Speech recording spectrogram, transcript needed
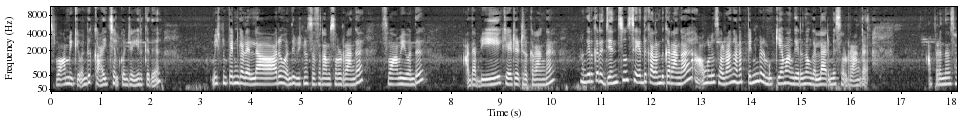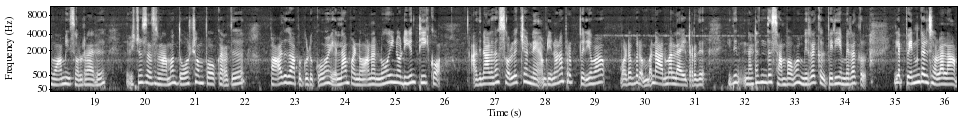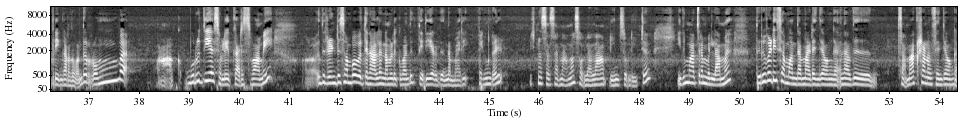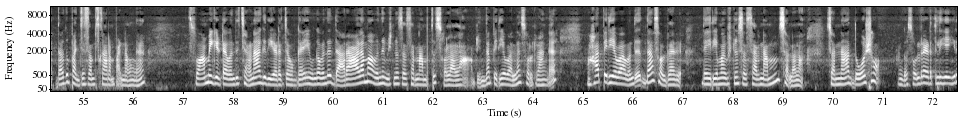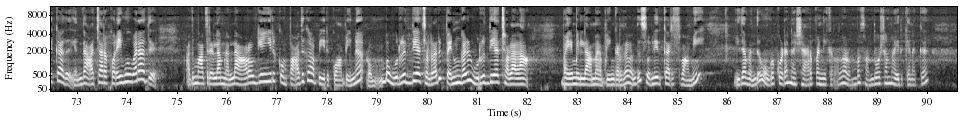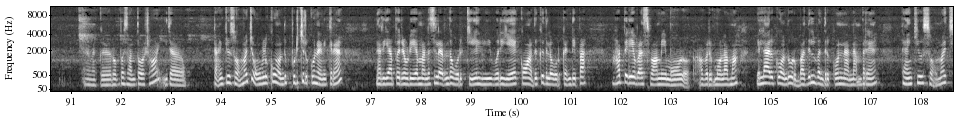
சுவாமிக்கு வந்து காய்ச்சல் கொஞ்சம் இருக்குது. விஷ்ணு பெண்கள் எல்லாரும் வந்து விஷ்ணு சஹஸ்ரநாமம் சொல்கிறாங்க சுவாமி வந்து அதை அப்படியே கேட்டுட்ருக்குறாங்க அங்கே இருக்கிற ஜென்ஸும் சேர்ந்து கலந்துக்கிறாங்க. அவங்களும் சொல்கிறாங்க ஆனால் பெண்கள் முக்கியமாக அங்கே இருந்தவங்க எல்லாருமே சொல்கிறாங்க அப்புறம் தான் சுவாமி சொல்கிறாரு விஷ்ணு சஹஸ்ரநாமம் தோஷம் போக்குறது பாதுகாப்பு கொடுக்கும் எல்லாம் பண்ணும். ஆனால் நோய் நொடியும் தீக்கும். அதனால தான் சொல்ல சொன்னேன். அப்படின்னா அப்புறம் பெரியவா உடம்பு ரொம்ப நார்மல் ஆகிடுறது இது நடந்த சம்பவம் மிரக்கல் பெரிய மிரக்கல் இல்லை பெண்கள் சொல்லலாம் அப்படிங்கிறது வந்து ரொம்ப உறுதியாக சொல்லியிருக்காரு சுவாமி. இது ரெண்டு சம்பவத்தினால நம்மளுக்கு வந்து தெரியறது இந்த மாதிரி. பெண்கள் விஷ்ணு சசரநாமம் சொல்லலாம் அப்படின்னு சொல்லிட்டு. இது மாத்திரம் இல்லாமல் திருவடி சம்பந்தம் அடைஞ்சவங்க அதாவது சமாக்ஷணம் செஞ்சவங்க அதாவது பஞ்சசம்ஸ்காரம் பண்ணவங்க சுவாமிகிட்ட வந்து சரணாகிதி அடைச்சவங்க இவங்க வந்து தாராளமாக வந்து விஷ்ணு சசரநாமத்தை சொல்லலாம் அப்படின்னு தான் பெரியவாலாம் சொல்கிறாங்க மகா பெரியவா வந்து தான் சொல்கிறாரு தைரியமாக விஷ்ணு சசரநாமம் சொல்லலாம். சொன்னால் தோஷம் அங்கே சொல்கிற இடத்துலையே இருக்காது. எந்த ஆச்சார குறைவும் வராது. அது மாத்திரம் இல்லாமல் நல்ல ஆரோக்கியம் இருக்கும் பாதுகாப்பு இருக்கும் அப்படின்னு ரொம்ப உறுதியாக சொல்கிறாரு பெண்கள் உறுதியாக சொல்லலாம். பயம் இல்லாமல் அப்படிங்கிறத வந்து சொல்லியிருக்காரு சுவாமி. இதை வந்து உங்கள் கூட நான் ஷேர் பண்ணிக்கிறதுல ரொம்ப சந்தோஷமாக இருக்குது எனக்கு. எனக்கு ரொம்ப சந்தோஷம். இதை தேங்க்யூ ஸோ மச் உங்களுக்கும் வந்து பிடிச்சிருக்கும்னு நினைக்கிறேன். நிறையா பேருடைய மனசில் இருந்த ஒரு கேள்வி ஒரு ஏக்கம் அதுக்கு இதில் ஒரு கண்டிப்பாக மகாபெரியவா சுவாமி மூ அவர் மூலமாக எல்லாருக்கும் வந்து ஒரு பதில் வந்திருக்கும்னு நான் நம்புகிறேன் தேங்க்யூ ஸோ மச்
